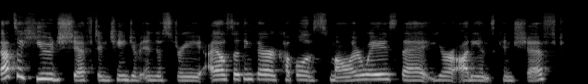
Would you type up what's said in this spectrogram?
that's a huge shift and change of industry. I also think there are a couple of smaller ways that your audience can shift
